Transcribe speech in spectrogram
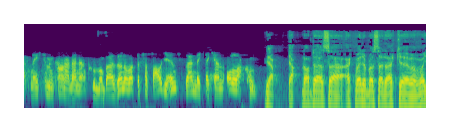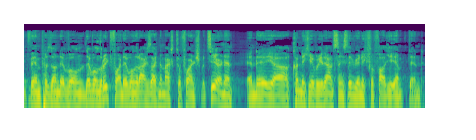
is, niet? In Canada aankomen. Maar zonder wat de verval je in zijn, dat dat kan alle komen. Ja, ja, dat is, uh, ik weet bloß, dat ik uh, weet wie een persoon, die willen, die willen uitfahren, die willen recht sagen, naar Mexico fahren spazieren. En, en die uh, kunnen nicht über ganz things, die wir nicht verfall geimpft. Und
